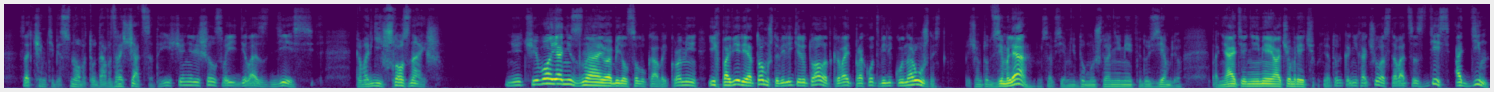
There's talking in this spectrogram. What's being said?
— Зачем тебе снова туда возвращаться? Ты еще не решил свои дела здесь. Говори, что знаешь. — Ничего я не знаю, — обиделся Лукавый, — кроме их поверия о том, что великий ритуал открывает проход в великую наружность. Причем тут земля? Совсем не думаю, что они имеют в виду землю. Понятия не имею, о чем речь. Я только не хочу оставаться здесь один.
